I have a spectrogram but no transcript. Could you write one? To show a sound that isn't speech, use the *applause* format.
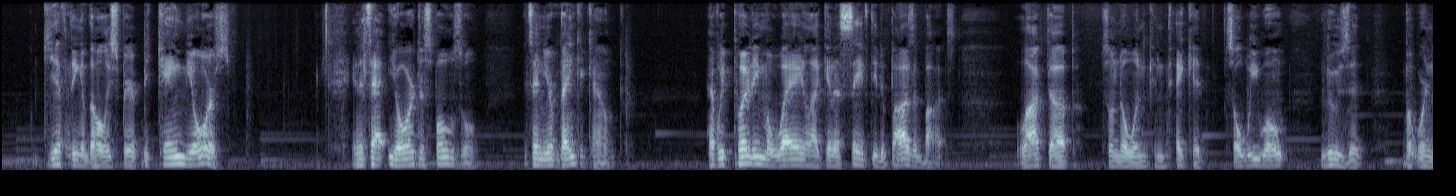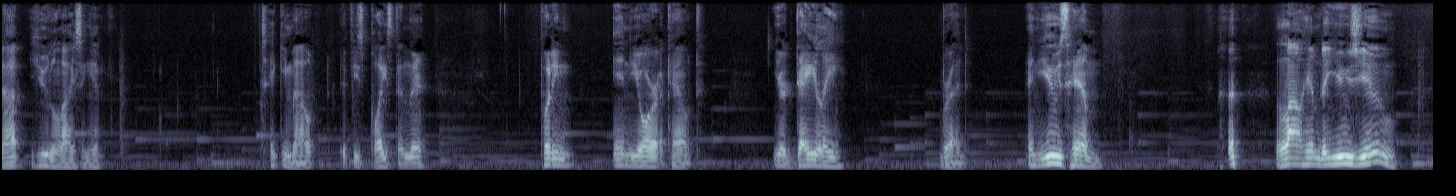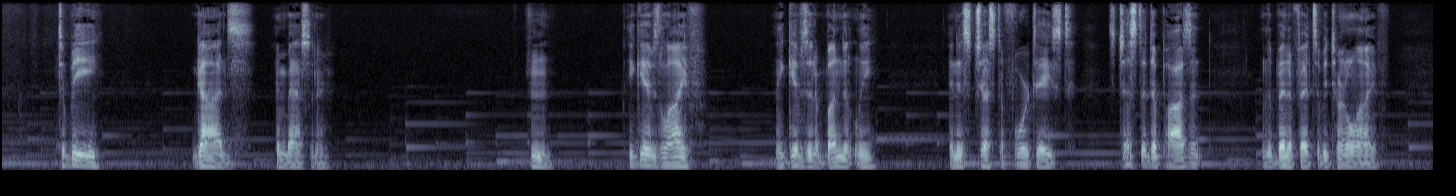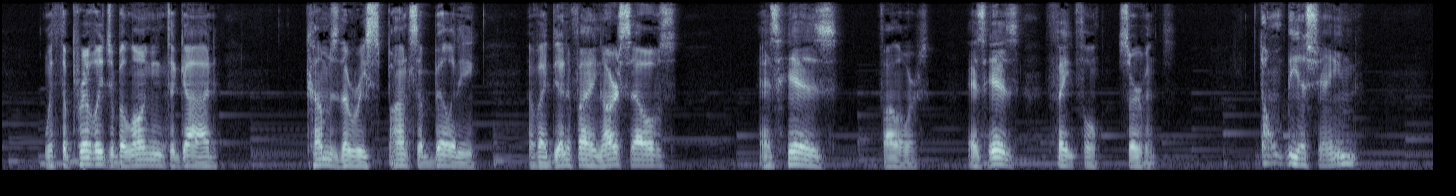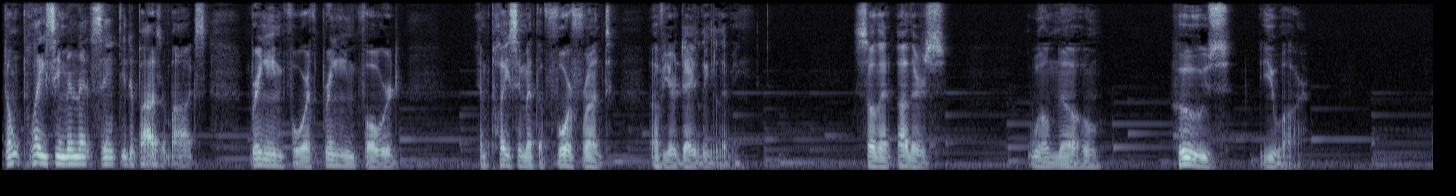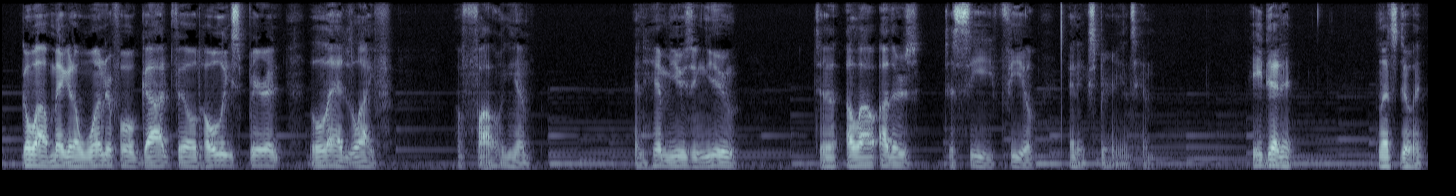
gifting of the Holy Spirit became yours. And it's at your disposal, it's in your bank account. Have we put Him away like in a safety deposit box, locked up so no one can take it, so we won't? lose it, but we're not utilizing it. Take him out if he's placed in there. Put him in your account, your daily bread, and use him. *laughs* Allow him to use you to be God's ambassador. Hmm. He gives life and He gives it abundantly. And it's just a foretaste, it's just a deposit in the benefits of eternal life. With the privilege of belonging to God comes the responsibility of identifying ourselves as His followers, as His faithful servants. Don't be ashamed. Don't place Him in that safety deposit box bring him forth, bring him forward, and place him at the forefront of your daily living so that others will know whose you are. Go out, make it a wonderful, God filled, Holy Spirit led life of following Him and Him using you to allow others to see, feel, and experience Him. He did it. Let's do it.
